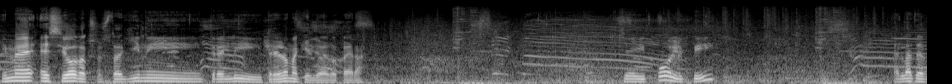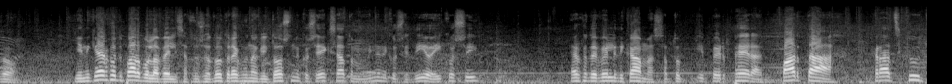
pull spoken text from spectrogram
Είμαι αισιόδοξος. Θα γίνει τρελή, τρελό μακελιό εδώ πέρα. Και οι υπόλοιποι. Ελάτε εδώ. Γενικά έρχονται πάρα πολλά βέλη σε αυτούς εδώ. Τρέχουν να γλιτώσουν 26 άτομα. Είναι 22, 20. Έρχονται βέλη δικά μας από το υπερπέραν. Πάρτα! Κράτ κούτ.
